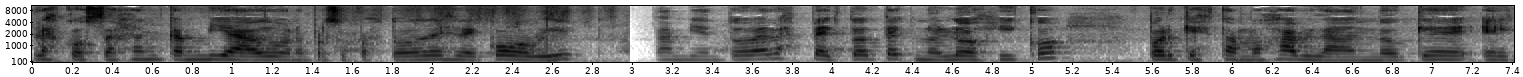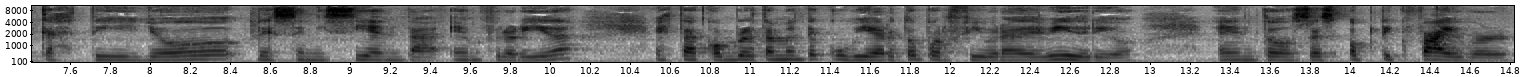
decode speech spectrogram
las cosas han cambiado, bueno, por supuesto desde COVID, también todo el aspecto tecnológico, porque estamos hablando que el castillo de Cenicienta en Florida está completamente cubierto por fibra de vidrio, entonces optic fiber,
